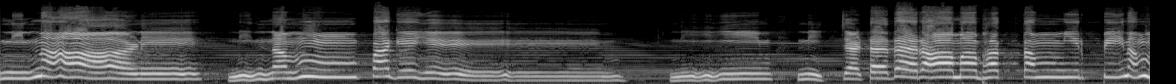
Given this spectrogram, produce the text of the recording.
ನಿನ್ನಾಣೆ ನಿನ್ನಂ ಪಗೆಯೇ. ನೀಂ நிச்சடத ராமபக்தம் இற்பினம்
